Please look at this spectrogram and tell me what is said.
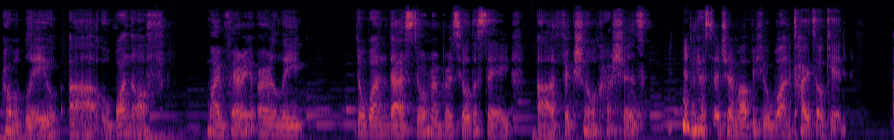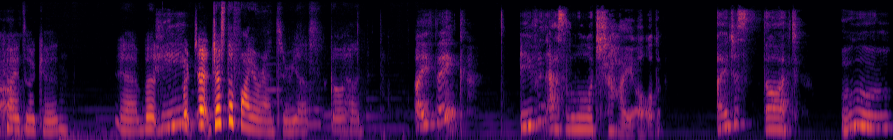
probably uh one of my very early the one that I still remember till this day, uh, fictional crushes. you can search him up if you want, Kaito Kid. Um, Kaito Kid. Yeah, but he- but ju- justify your answer. Yes, go ahead. I think even as a little child, I just thought, ooh,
